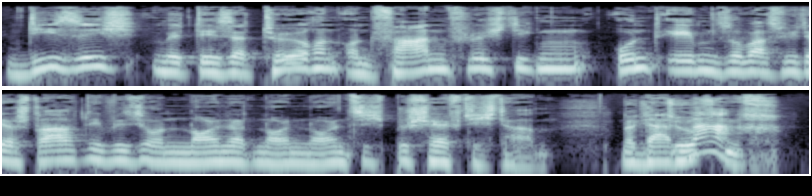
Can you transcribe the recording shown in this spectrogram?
die sich mit Deserteuren und Fahnenflüchtigen und eben sowas wie der Strafdivision 999 beschäftigt haben. Na, Danach dürften,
